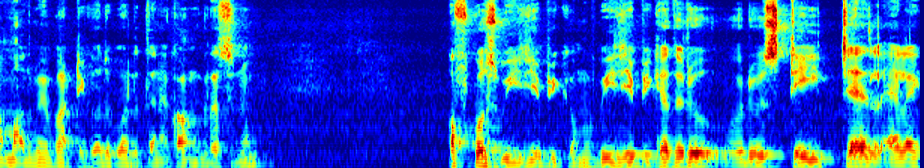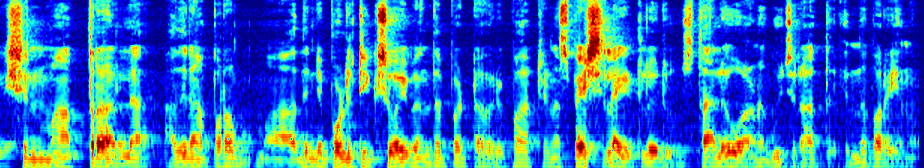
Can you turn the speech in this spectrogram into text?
ആം ആദ്മി പാർട്ടിക്കും അതുപോലെ തന്നെ കോൺഗ്രസിനും ഓഫ് കോഴ്സ് ബി ജെ പിക്കും. ബി ജെ പിക്ക് അതൊരു ഒരു സ്റ്റേറ്റ് എലക്ഷൻ മാത്രമല്ല അതിനപ്പുറം അതിന്റെ പൊളിറ്റിക്സുമായി ബന്ധപ്പെട്ട ഒരു പാർട്ടിയാണ്. സ്പെഷ്യലായിട്ടുള്ളൊരു സ്ഥലവുമാണ് ഗുജറാത്ത് എന്ന് പറയുന്നു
